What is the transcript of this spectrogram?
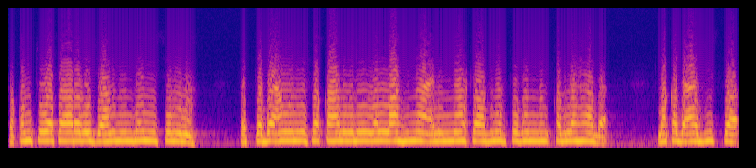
فقمت وثار رجال من بني سلمة فاتبعوني فقالوا لي والله ما علمناك أذنبت ذنبا قبل هذا. لقد عجزت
